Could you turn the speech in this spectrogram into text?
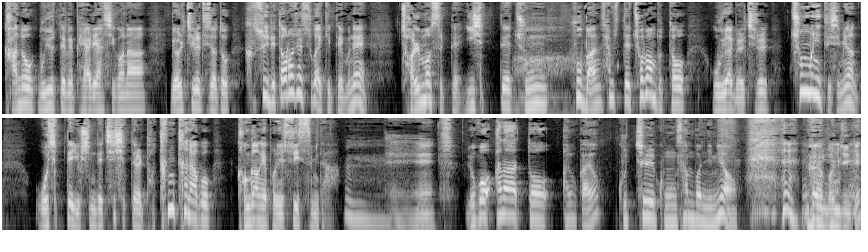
간혹 우유 때문에 배앓이 하시거나 멸치를 드셔도 흡수율이 떨어질 수가 있기 때문에 젊었을 때 20대 중후반, 30대 초반부터 우유와 멸치를 충분히 드시면 50대, 60대, 70대를 더 튼튼하고 건강해 보낼 수 있습니다. 네. 요거 하나 더 해볼까요? 9703번님이요. 뭔지 이게?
